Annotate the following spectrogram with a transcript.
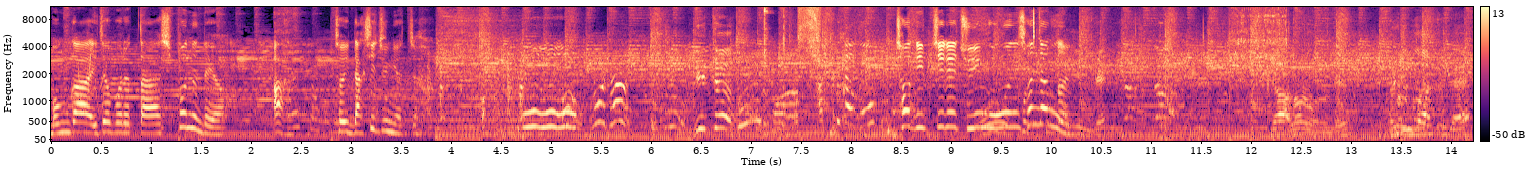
뭔가 잊어버렸다 싶었는데요. 아, 저희 낚시 중이었죠. 히트. 첫 입질의 주인공은 선장님. 안 올라오는데? 걸린 것 같은데?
